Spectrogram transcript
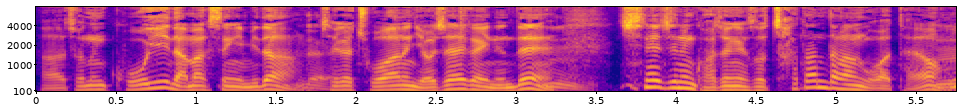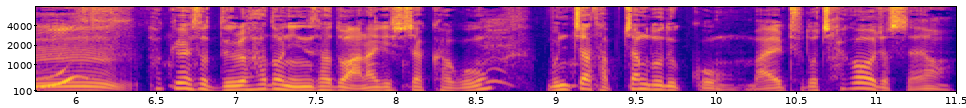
아, 저는 고2 남학생입니다. 네. 제가 좋아하는 여자애가 있는데 친해지는 과정에서 차단당한 것 같아요. 음. 학교에서 늘 하던 인사도 안 하기 시작하고 문자 답장도 늦고 말투도 차가워졌어요.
